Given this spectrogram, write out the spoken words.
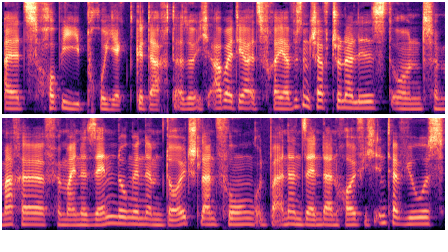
als Hobbyprojekt gedacht. Also ich arbeite ja als freier Wissenschaftsjournalist und mache für meine Sendungen im Deutschlandfunk und bei anderen Sendern häufig Interviews,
